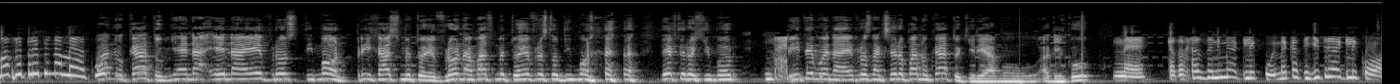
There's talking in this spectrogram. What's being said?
Μα δεν πρέπει να με ακούτε. Πάνω κάτω, μια, ένα, ένα ευρώ τιμών. Πριν χάσουμε το ευρώ, να μάθουμε το ευρώ των τιμών. Δεύτερο χιμόρ. Πείτε μου ένα ευρώ να ξέρω πάνω κάτω, κυρία μου, αγγλικού. Ναι, καταρχάς δεν είμαι Αγγλικού, είμαι καθηγήτρια Αγγλικών.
